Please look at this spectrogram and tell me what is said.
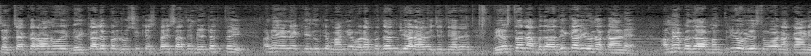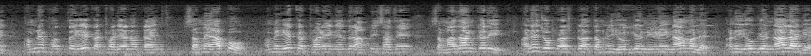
ચર્ચા કરવાનું હોય. ગઈકાલે પણ ઋષિકેશભાઈ સાથે બેઠક થઈ અને એને કીધું કે માન્ય વડાપ્રધાન જ્યારે આવે છે ત્યારે વ્યસ્તના બધા અધિકારીઓના કારણે, અમે બધા મંત્રીઓ વ્યસ્ત હોવાના કારણે, અમને ફક્ત એક અઠવાડિયાનો ટાઈમ સમય આપો. અમે એક અઠવાડિયાની અંદર આપની સાથે સમાધાન કરી અને જો પ્રશ્ન તમને યોગ્ય નિર્ણય ના મળે અને યોગ્ય ના લાગે,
